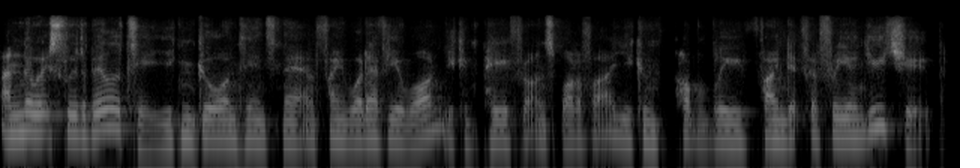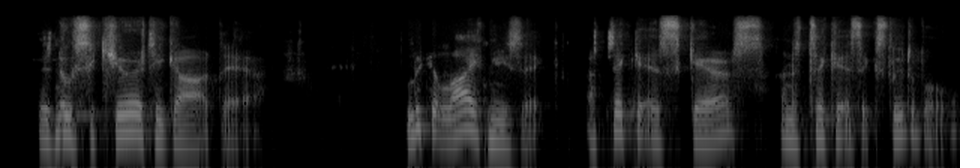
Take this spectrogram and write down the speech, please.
And no excludability. You can go onto the internet and find whatever you want. You can pay for it on Spotify. You can probably find it for free on YouTube. There's no security guard there. Look at live music. A ticket is scarce and a ticket is excludable.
